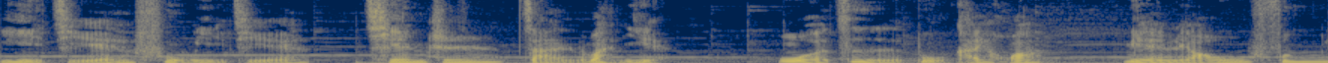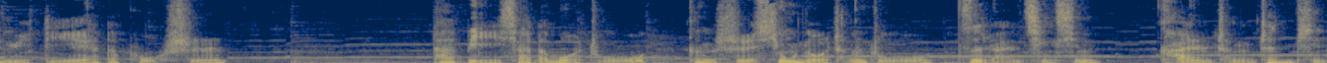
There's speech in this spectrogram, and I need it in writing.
一节复一节，千枝攒万叶。我自不开花，免聊风雨蝶的朴实。他笔下的墨竹更是胸有成竹，自然清新，堪称珍品。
